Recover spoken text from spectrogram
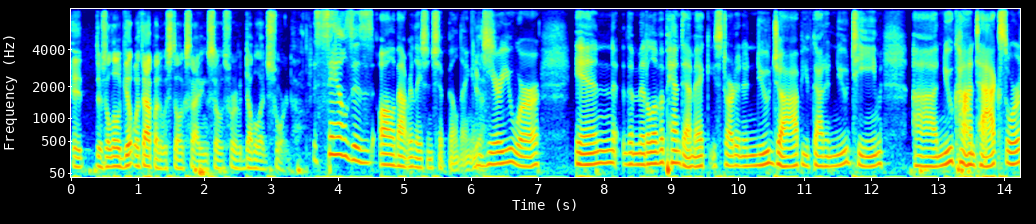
It, there's a little guilt with that, but it was still exciting. So sort of a double-edged sword. Sales is all about relationship building, and yes. here you were in the middle of a pandemic. You started a new job. You've got a new team, uh, new contacts, or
